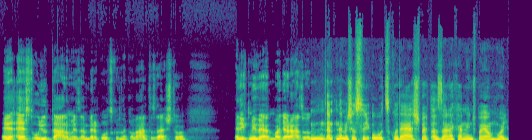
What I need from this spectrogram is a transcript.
Ezt úgy utálom, hogy az emberek óckodnak a változástól. Eddig mivel magyarázod? Nem, nem is az, hogy óckodás, mert azzal nekem nincs bajom, hogy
